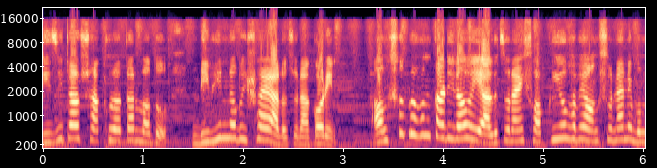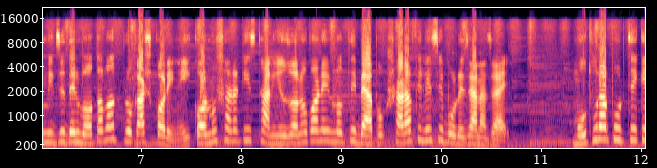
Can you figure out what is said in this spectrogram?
ডিজিটাল সাক্ষরতার মতো বিভিন্ন বিষয়ে আলোচনা করেন। অংশগ্রহণকারীরাও এই আলোচনায় সক্রিয়ভাবে অংশ নেন এবং নিজেদের মতামত প্রকাশ করেন। এই কর্মশালাটি স্থানীয় জনগণের মধ্যে ব্যাপক সাড়া ফেলেছে বলে জানা যায়। মথুরাপুর থেকে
